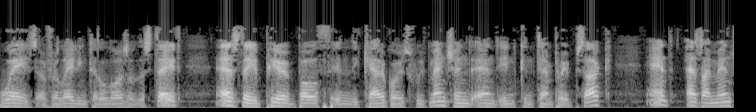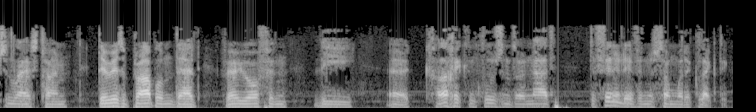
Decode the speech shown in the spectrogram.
ways of relating to the laws of the state as they appear both in the categories we've mentioned and in contemporary psak. And as I mentioned last time, there is a problem that very often the uh, conclusions are not definitive and are somewhat eclectic.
